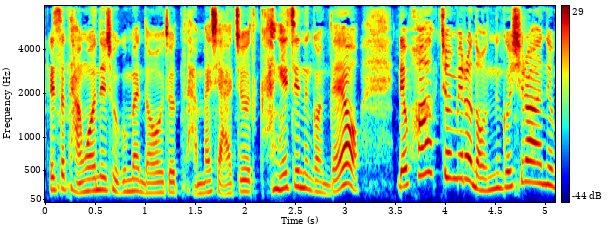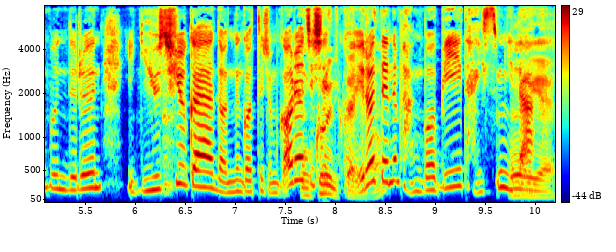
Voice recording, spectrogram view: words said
그래서 당원을 조금만 넣어줘도 단맛이 아주 강해지는 건데요. 근데 화학 조미료 넣는 거 싫어하는 분들은 이 유슈가 넣는 것도 좀 꺼려지실 어. 거예요. 이럴 때는 방법이 다 있습니다. 오, 예.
